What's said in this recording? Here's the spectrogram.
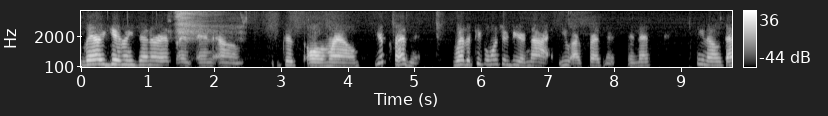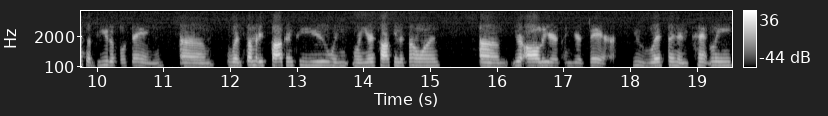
very giving, generous, and and um, just all around. You're present whether people want you to be or not, you are present, and that's you know that's a beautiful thing. Um, when somebody's talking to you, when when you're talking to someone, um, you're all ears and you're there. You listen intently,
